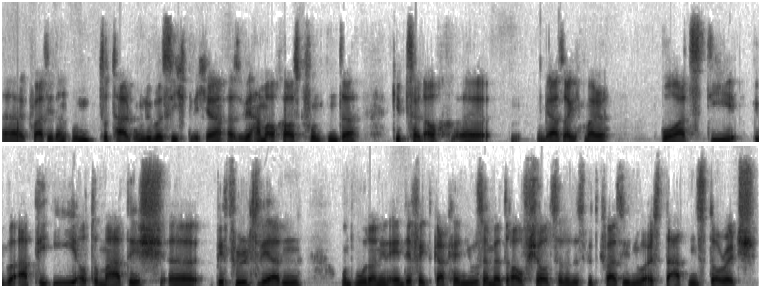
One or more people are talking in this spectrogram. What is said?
äh, quasi dann un, total unübersichtlich. Ja? Also wir haben auch herausgefunden, da gibt es halt auch, äh, ja, sage ich mal, Boards, die über API automatisch äh, befüllt werden und wo dann im Endeffekt gar kein User mehr draufschaut, sondern das wird quasi nur als Datenstorage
